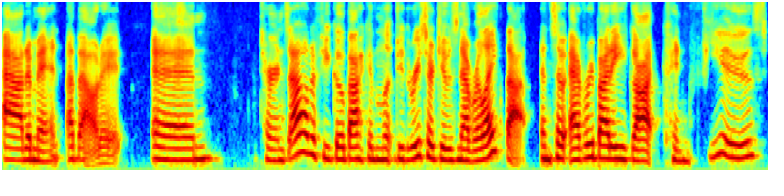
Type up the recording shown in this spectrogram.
adamant about it. And turns out, if you go back and look, do the research, it was never like that. And so everybody got confused.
